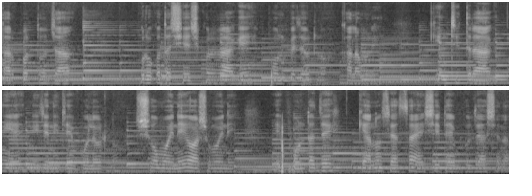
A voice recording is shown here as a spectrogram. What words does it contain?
তারপর তো যা পুরো কথা শেষ করার আগেই ফোন বেজে উঠল খালামণি কিঞ্চিত রাগ নিয়ে নিজে নিজে বলে উঠল, সময় নেই, অসময় নেই। এই ফোনটা যে কেন চেঁচায় সেটাই বুঝে আসে না।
